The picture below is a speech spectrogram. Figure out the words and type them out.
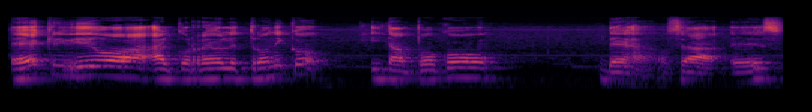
He escribido al correo electrónico y tampoco deja, o sea, es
